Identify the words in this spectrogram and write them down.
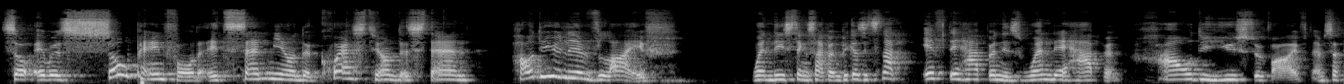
So it was so painful that it sent me on the quest to understand how do you live life when these things happen? Because it's not if they happen, is when they happen how do you survive them? So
